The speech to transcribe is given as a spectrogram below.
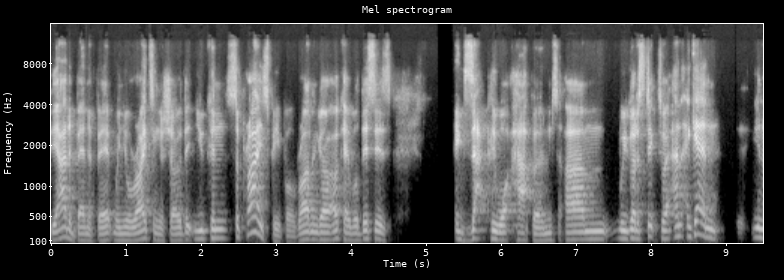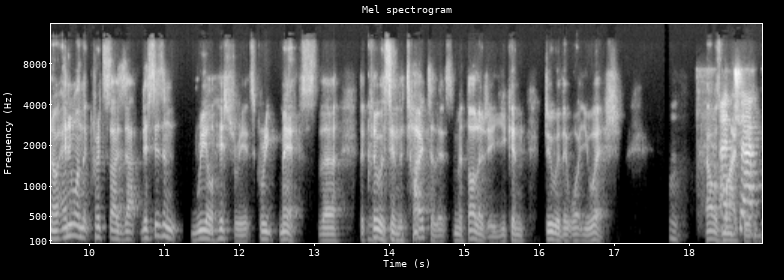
the added benefit when you're writing a show that you can surprise people rather than go, okay, well, this is exactly what happened. Um, we've got to stick to it. And again, you know, anyone that criticizes that, this isn't real history. It's Greek myths. The the clue is in the title. It's mythology. You can do with it what you wish. Hmm. That was and my Jack,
